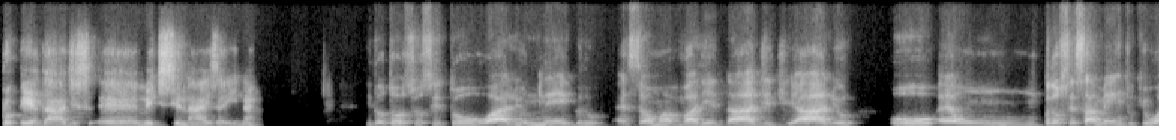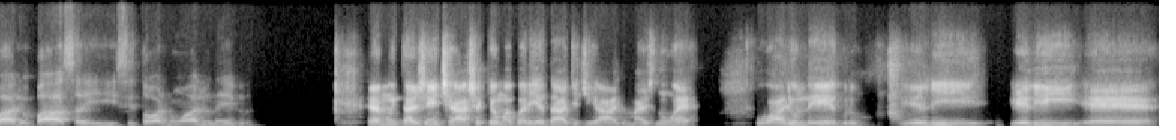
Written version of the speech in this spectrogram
propriedades é, medicinais aí, né? E doutor, o senhor citou o alho negro. Essa é uma variedade de alho ou é um processamento que o alho passa e, e se torna um alho negro? É, muita gente acha que é uma variedade de alho, mas não é. O alho negro, ele, ele, é,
